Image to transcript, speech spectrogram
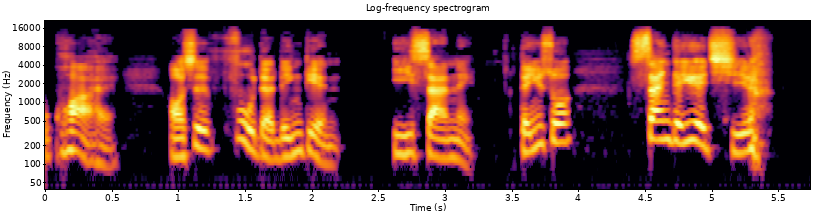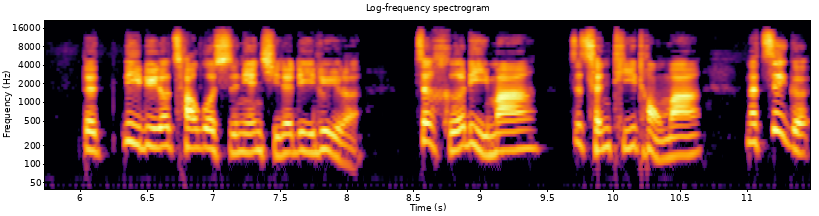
挂，哎，哦，是负的零点一三呢，等于说。三个月期了的利率都超过十年期的利率了，这合理吗？这成体统吗？那这个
